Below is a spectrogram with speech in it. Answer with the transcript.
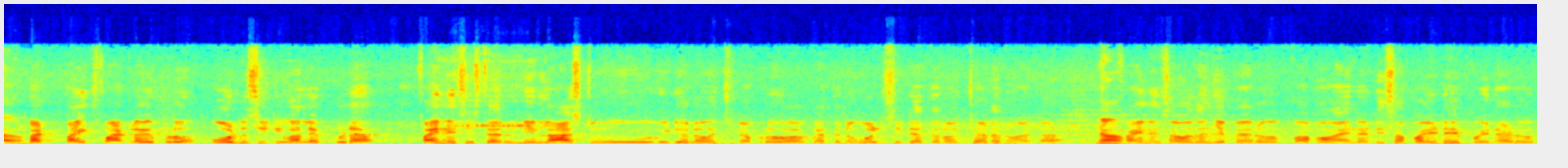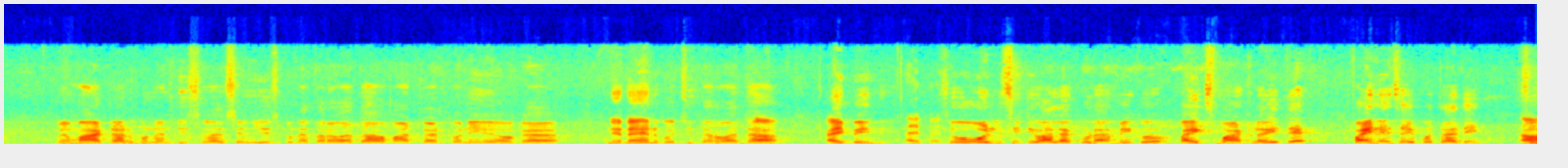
అవును. బట్ బైక్ స్మార్ట్లో ఇప్పుడు ఓల్డ్ సిటీ వాళ్ళకు కూడా ఫైనాన్స్ ఇస్తారు. నేను లాస్ట్ వీడియోలో వచ్చినప్పుడు ఒక అతను ఓల్డ్ సిటీ అతను వచ్చాడు అనమాట. ఫైనాన్స్ అవ్వదని చెప్పారు. పాపం ఆయన డిసప్పాయింట్ అయిపోయినాడు. మేము మాట్లాడుకున్నాం డిస్కషన్ చేసుకున్న తర్వాత మాట్లాడుకొని ఒక నిర్ణయానికి వచ్చిన తర్వాత. అయిపోయింది. సో ఓల్డ్ సిటీ వాళ్ళకు కూడా మీకు బైక్ స్మార్ట్లో అయితే ఫైనాన్స్ అయిపోతుంది సో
